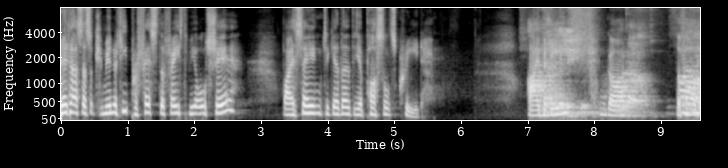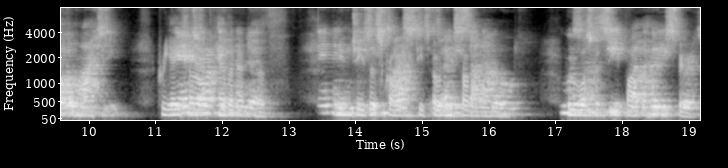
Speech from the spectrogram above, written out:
Let us as a community profess the faith we all share by saying together the Apostles' Creed. I believe in God, the Father Almighty, creator of heaven and earth, and in Jesus Christ, his only Son, our Lord, who was conceived by the Holy Spirit,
